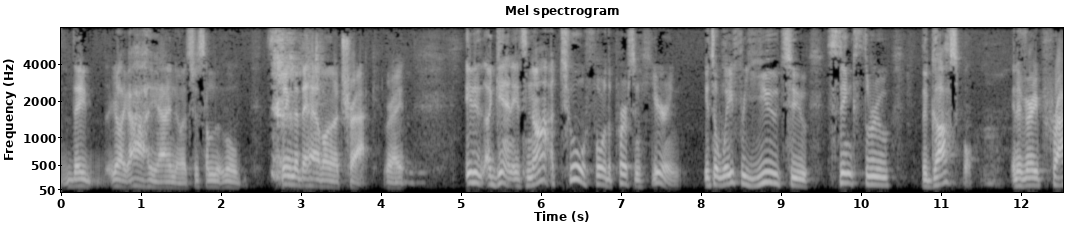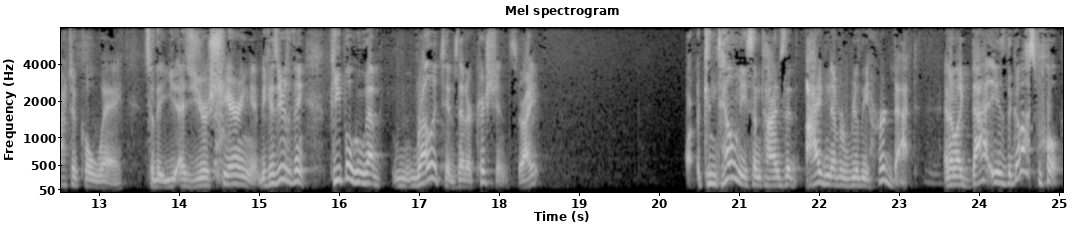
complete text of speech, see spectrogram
they you're like, ah, yeah, I know. It's just some little thing that they have on a track, right? Mm-hmm it is, again, it's not a tool for the person hearing. It's a way for you to think through the gospel in a very practical way so that you, as you're sharing it, because here's the thing people who have relatives that are Christians, right, can tell me sometimes that I've never really heard that. And I'm like, that is the gospel.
